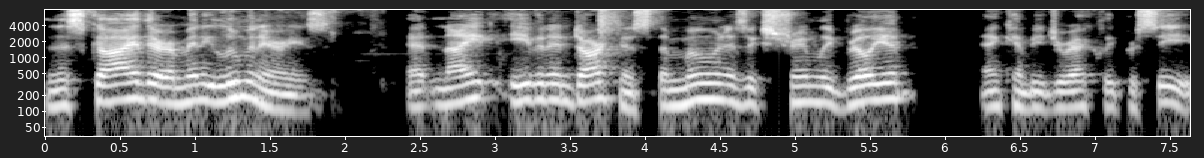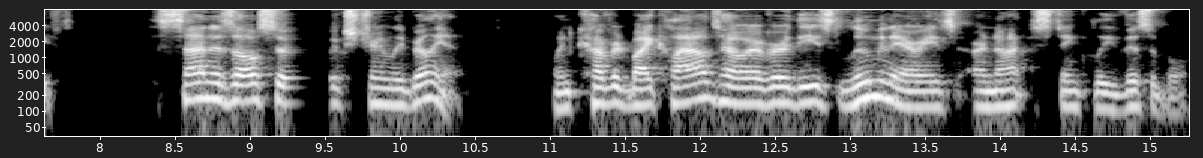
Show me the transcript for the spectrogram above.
In the sky, there are many luminaries. At night, even in darkness, the moon is extremely brilliant and can be directly perceived. The sun is also extremely brilliant. When covered by clouds, however, these luminaries are not distinctly visible.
